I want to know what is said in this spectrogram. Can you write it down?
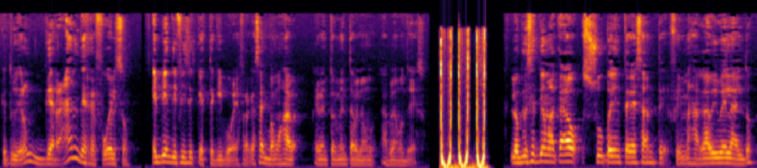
que tuvieron grandes refuerzos. Es bien difícil que este equipo vaya a fracasar. Vamos a, eventualmente hablamos, de eso. Los Grises de Macao, súper interesante. Firmas a Gaby Velardo.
